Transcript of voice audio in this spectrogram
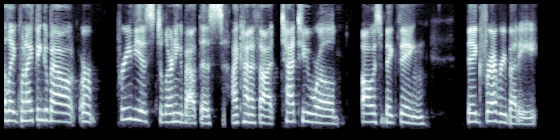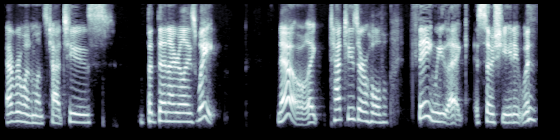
like when I think about or previous to learning about this, I kind of thought tattoo world always a big thing, big for everybody. Everyone wants tattoos, but then I realized, wait, no, like tattoos are a whole thing. We like associate it with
